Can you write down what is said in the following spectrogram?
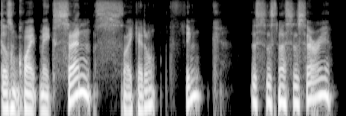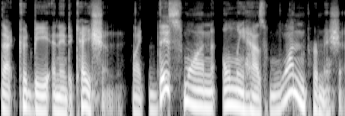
doesn't quite make sense, like I don't think this is necessary, that could be an indication. Like this one only has one permission.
